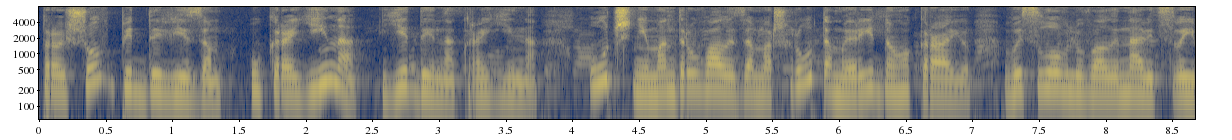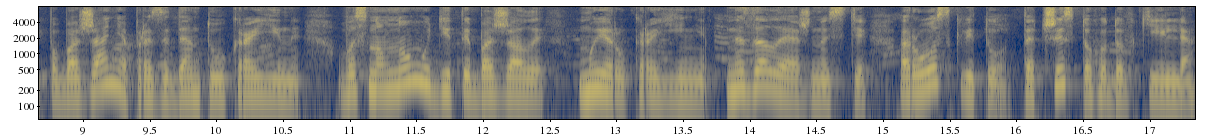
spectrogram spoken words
пройшов під девізом Україна єдина країна. Учні мандрували за маршрутами рідного краю, висловлювали навіть свої побажання президенту України. В основному діти бажали миру країні, незалежності, розквіту та чистого довкілля.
